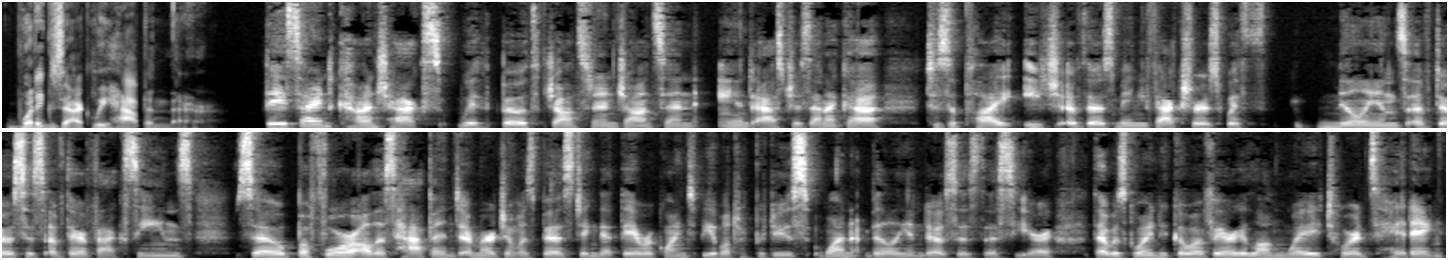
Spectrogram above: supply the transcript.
What exactly happened there? They signed contracts with both Johnson & Johnson and AstraZeneca to supply each of those manufacturers with millions of doses of their vaccines. So before all this happened, Emergent was boasting that they were going to be able to produce 1 billion doses this year. That was going to go a very long way towards hitting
